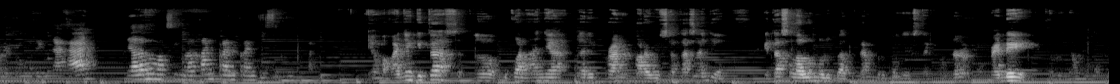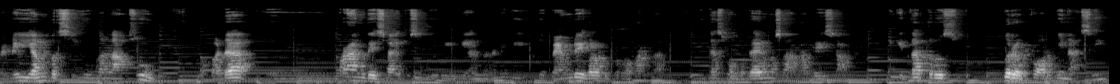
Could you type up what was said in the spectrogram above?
oleh pemerintahan dalam memaksimalkan peran-peran tersebut Pak. Ya makanya kita uh, bukan hanya dari peran pariwisata saja, kita selalu melibatkan berbagai stakeholder OPD, terutama OPD yang bersinggungan langsung kepada uh, peran desa itu sendiri di antaranya di DPMD kalau di Purwakarta, dinas pemberdayaan masyarakat desa. Kita terus berkoordinasi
